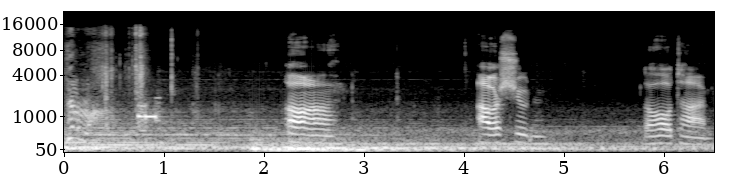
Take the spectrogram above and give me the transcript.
yalla! Uh, I was shooting the whole time.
